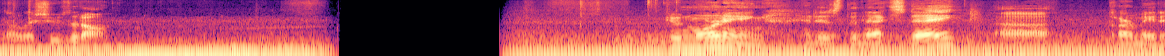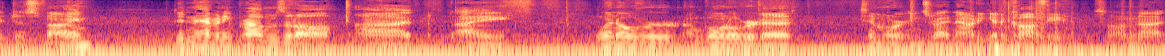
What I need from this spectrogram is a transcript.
No issues at all. Good morning. It is the next day. Uh, car made it just fine. Didn't have any problems at all. Uh, I went over, I'm going over to Tim Hortons right now to get a coffee. So I'm not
